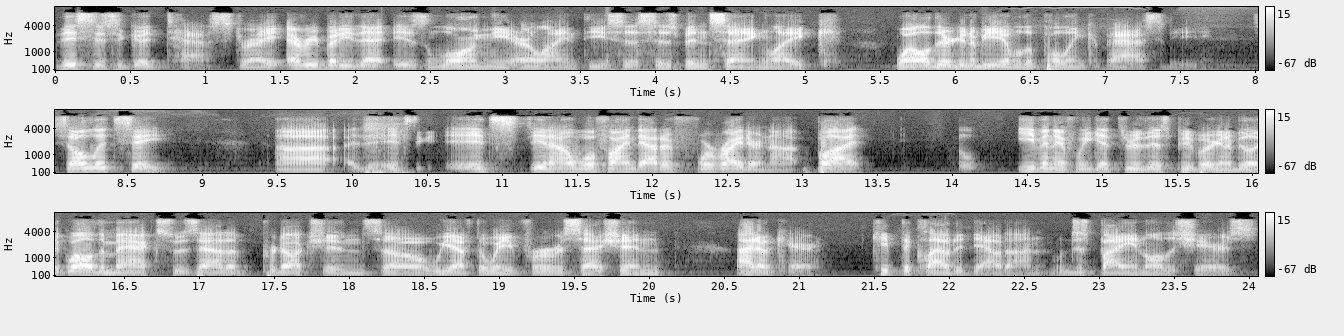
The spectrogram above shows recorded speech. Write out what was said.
this is a good test, right? Everybody that is long the airline thesis has been saying like, well, they're going to be able to pull in capacity. So let's see. Uh, it's it's you know we'll find out if we're right or not. But even if we get through this, people are going to be like, well, the Max was out of production, so we have to wait for a recession. I don't care. Keep the cloud of doubt on. We'll just buy in all the shares.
